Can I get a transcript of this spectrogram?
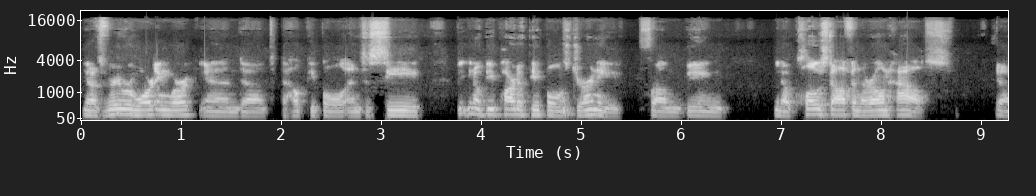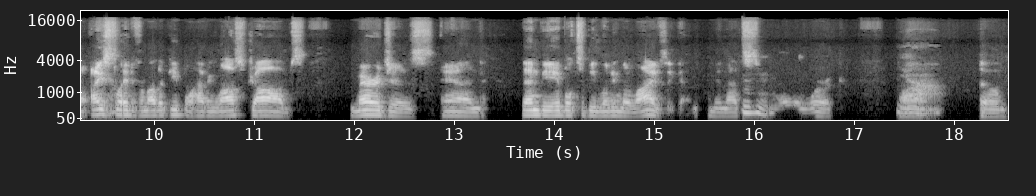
you know, it's very rewarding work, and uh, to help people and to see, you know, be part of people's journey from being, you know, closed off in their own house yeah, isolated from other people, having lost jobs, marriages, and then be able to be living their lives again. I mean, that's mm-hmm. work. Yeah. Um, so,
